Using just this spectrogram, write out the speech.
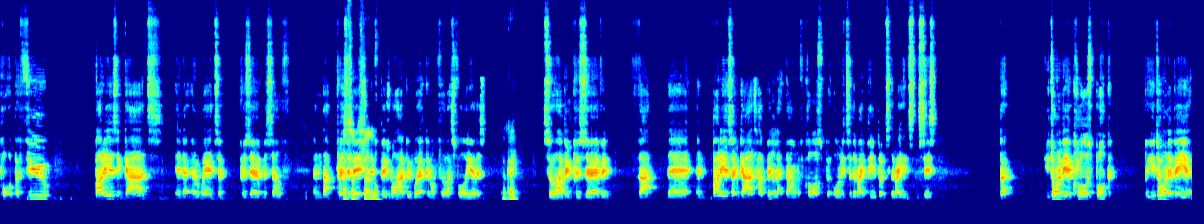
put up a few barriers and guards in a, a way to preserve myself. And that preservation has been what I've been working on for the last four years. Okay. So I've been preserving that there. And barriers and guards have been let down, of course, but only to the right people and to the right instances. But you don't want to be a closed book, but you don't want to be a,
